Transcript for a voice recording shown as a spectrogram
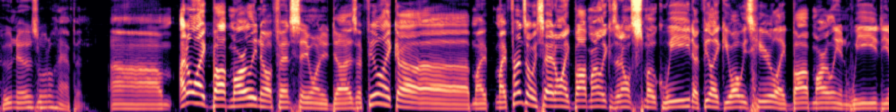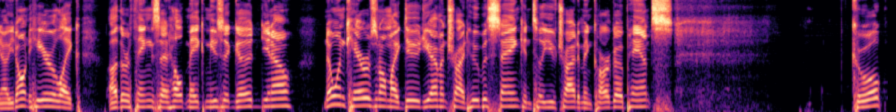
who knows what'll happen. Um, I don't like Bob Marley. No offense to anyone who does. I feel like uh, my my friends always say I don't like Bob Marley because I don't smoke weed. I feel like you always hear like Bob Marley and weed. You know, you don't hear like other things that help make music good. You know, no one cares, and I'm like, dude, you haven't tried Hoobastank until you've tried him in cargo pants. Cool.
